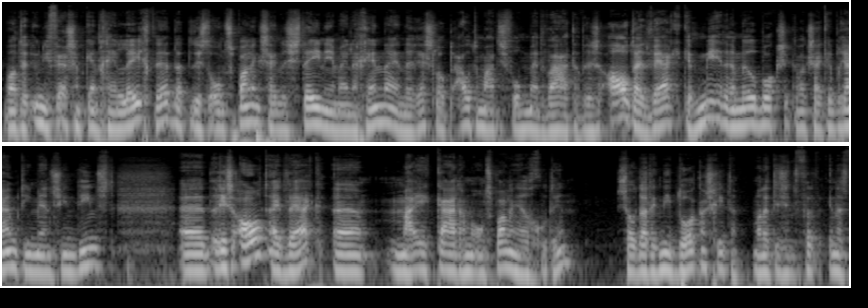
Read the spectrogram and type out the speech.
Want het universum kent geen leegte. Dat is de ontspanning, zijn de stenen in mijn agenda. En de rest loopt automatisch vol met water. Er is altijd werk. Ik heb meerdere mailboxen. Ik, zei, ik heb ruim 10 mensen in dienst. Uh, er is altijd werk, uh, maar ik kader mijn ontspanning heel goed in. Zodat ik niet door kan schieten. Want het is in het, in het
